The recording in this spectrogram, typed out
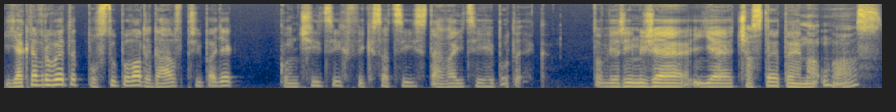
Jak navrhujete postupovat dál v případě končících fixací stávajících hypoték? To věřím, že je časté téma u vás.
